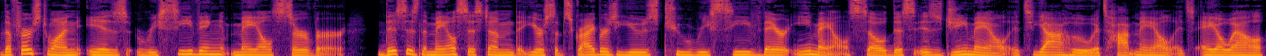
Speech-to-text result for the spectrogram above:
The first one is receiving mail server. This is the mail system that your subscribers use to receive their email. So this is Gmail, it's Yahoo, it's Hotmail, it's AOL.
